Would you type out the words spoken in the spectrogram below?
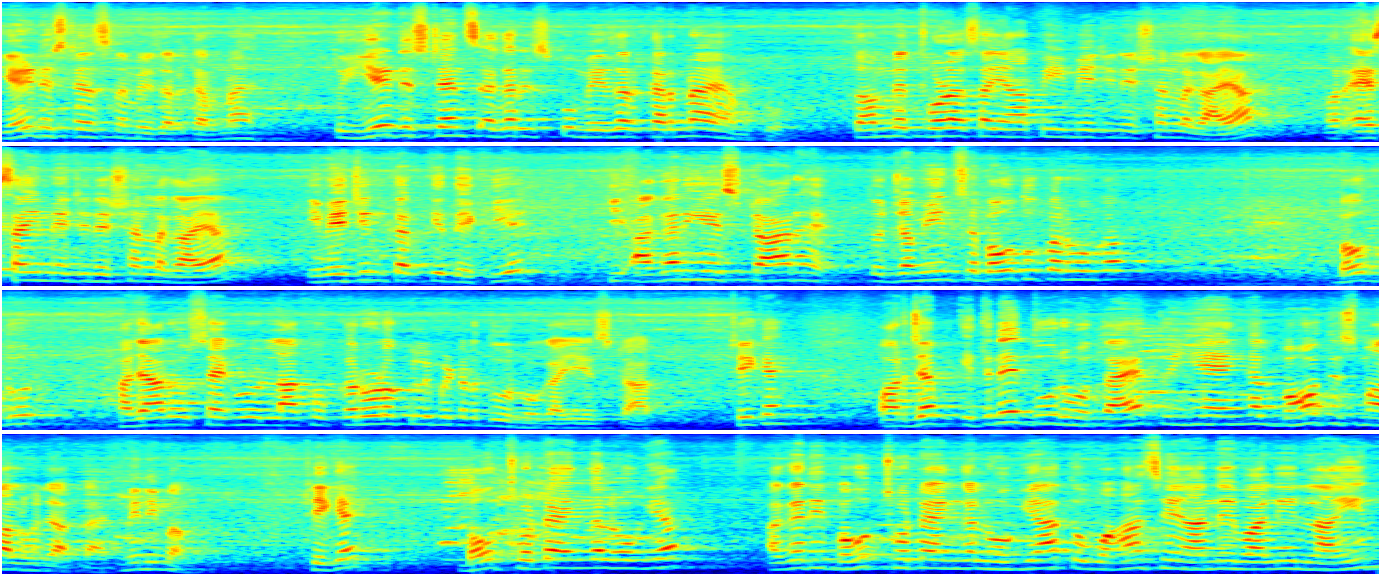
यही डिस्टेंस ना मेज़र करना है। तो ये डिस्टेंस अगर इसको मेज़र करना है हमको तो हमने थोड़ा सा यहाँ पे इमेजिनेशन लगाया और ऐसा इमेजिनेशन लगाया। इमेजिन करके देखिए कि अगर ये स्टार है तो ज़मीन से बहुत ऊपर होगा। बहुत दूर। हज़ारों, सैकड़ों, लाखों, करोड़ों किलोमीटर दूर होगा ये स्टार ठीक है? और जब इतने दूर होता है तो ये एंगल बहुत स्मॉल हो जाता है मिनिमम ठीक है? बहुत छोटा एंगल हो गया। अगर ये बहुत छोटा एंगल हो गया तो वहाँ से आने वाली लाइन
